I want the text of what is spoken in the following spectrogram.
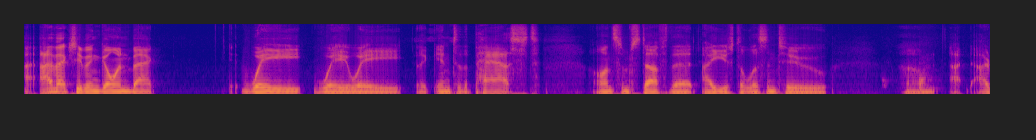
I- I've actually been going back way, way, way like into the past on some stuff that I used to listen to. Um, I, I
